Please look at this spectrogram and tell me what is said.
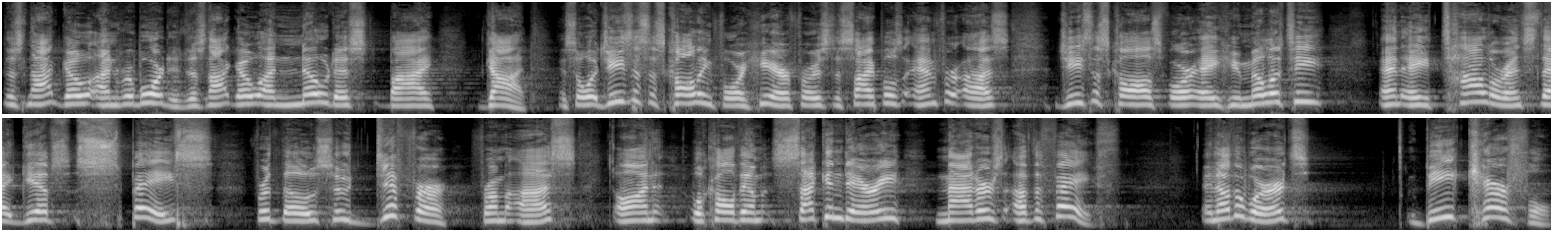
does not go unrewarded, does not go unnoticed by God. And so, what Jesus is calling for here for his disciples and for us, Jesus calls for a humility and a tolerance that gives space for those who differ from us on, we'll call them secondary matters of the faith. In other words, be careful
